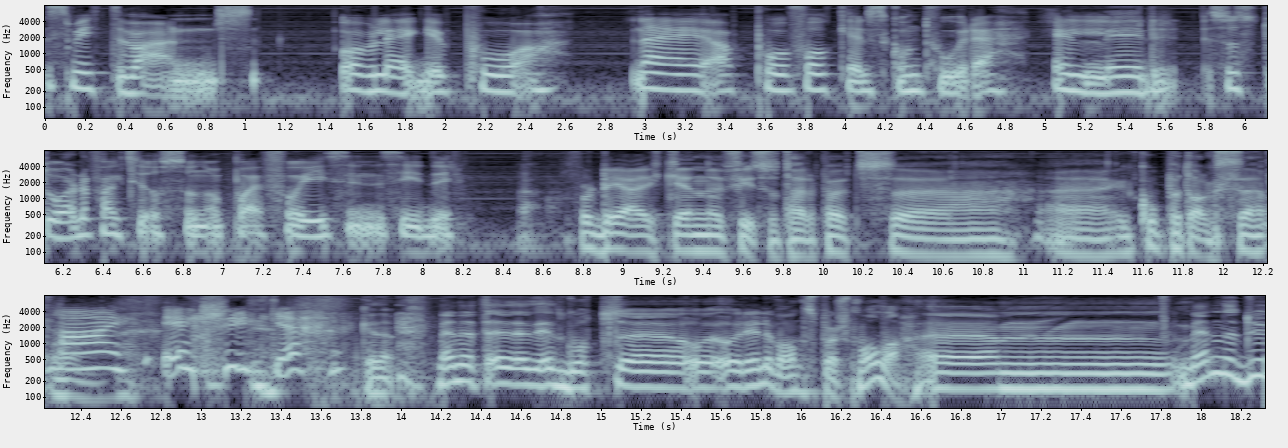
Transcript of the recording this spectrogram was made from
smittevernoverlege på, nei, ja, på Folkehelsekontoret, eller så står det faktisk også noe på FHI sine sider. Ja, for det er ikke en fysioterapeuts uh, kompetanse? Nei, egentlig ikke. Men et, et godt og relevant spørsmål, da. Um, men du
